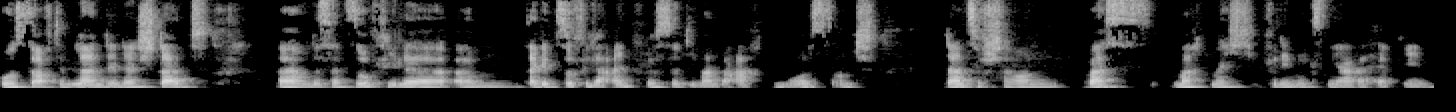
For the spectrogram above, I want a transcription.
wohnst du auf dem Land, in der Stadt? Ähm, das hat so viele, ähm, da gibt es so viele Einflüsse, die man beachten muss und dann zu schauen, was macht mich für die nächsten Jahre happy.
